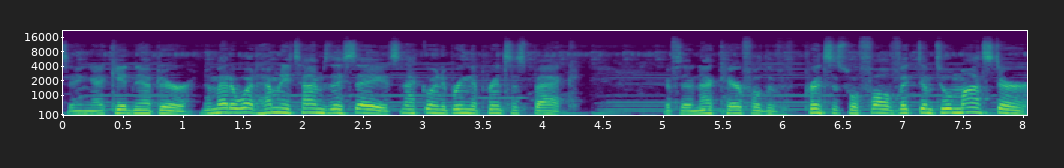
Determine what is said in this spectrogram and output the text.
Saying I kidnapped her. No matter what, how many times they say, it's not going to bring the princess back. If they're not careful, the princess will fall victim to a monster.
